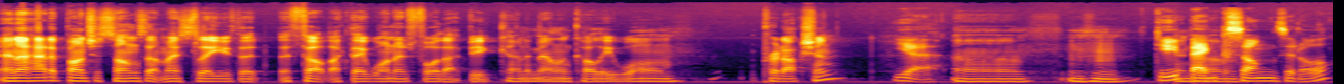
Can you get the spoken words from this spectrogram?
and I had a bunch of songs up my sleeve that, that felt like they wanted for that big kind of melancholy, warm production. Yeah. Um, hmm Do you And, bank um, songs at all?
